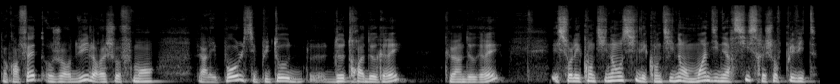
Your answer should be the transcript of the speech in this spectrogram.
Donc en fait, aujourd'hui, le réchauffement vers les pôles, c'est plutôt 2-3 degrés que 1 degré. Et sur les continents aussi, les continents ont moins d'inertie se réchauffent plus vite.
